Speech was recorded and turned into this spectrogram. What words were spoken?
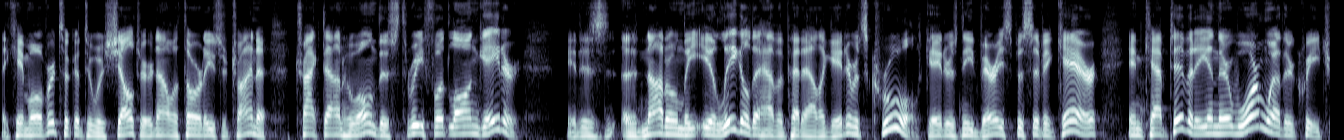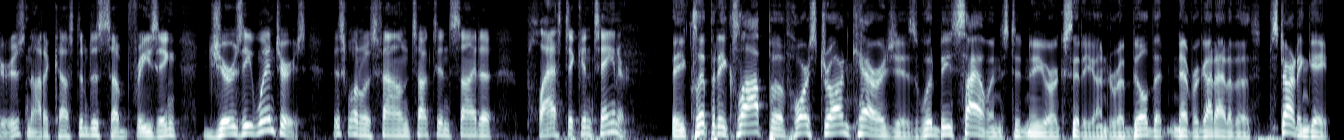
They came over, took it to a shelter. Now authorities are trying to track down who owned this three foot long gator. It is uh, not only illegal to have a pet alligator, it's cruel. Gators need very specific care in captivity, and they're warm weather creatures, not accustomed to sub freezing Jersey winters. This one was found tucked inside a plastic container. The clippity clop of horse drawn carriages would be silenced in New York City under a bill that never got out of the starting gate.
